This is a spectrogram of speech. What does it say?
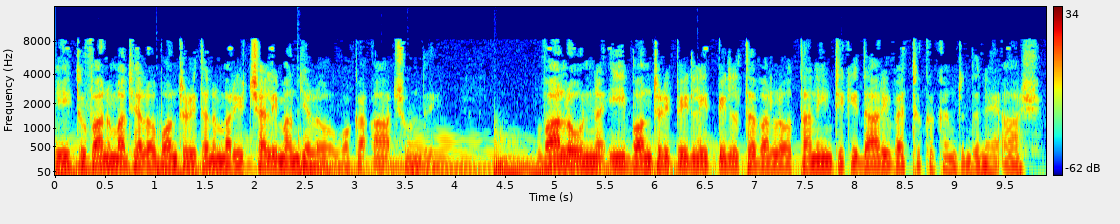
ఈ తుఫాను మధ్యలో ఒంటరితనం మరియు చలి మధ్యలో ఒక ఆచ్ ఉంది. వాళ్ళు ఉన్న ఈ బొంటరి పిల్లి పిల్లతవర్లో తన ఇంటికి దారి వెతుక్కుంటుందనే ఆశ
